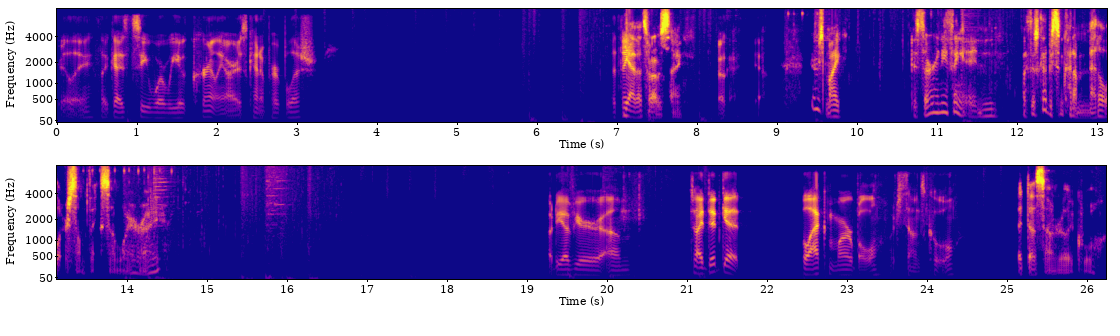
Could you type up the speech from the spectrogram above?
Really? Like I see where we currently are is kind of purplish. Yeah, that's what I was saying. Okay. Yeah. Here's my. Is there anything in? Like, there's got to be some kind of metal or something somewhere, right? Oh, do you have your um? So I did get black marble, which sounds cool. It does sound really cool.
